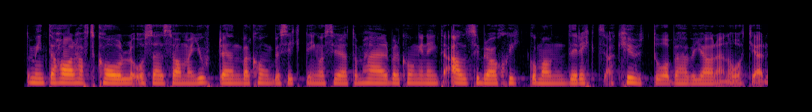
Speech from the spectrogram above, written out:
de inte har haft koll och sen så har man gjort en balkongbesiktning och ser att de här balkongerna inte alls är i bra skick och man direkt akut då behöver göra en åtgärd.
